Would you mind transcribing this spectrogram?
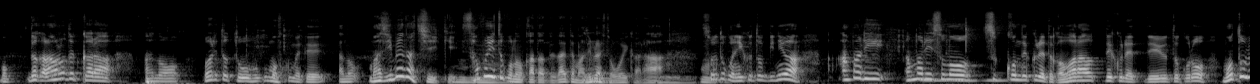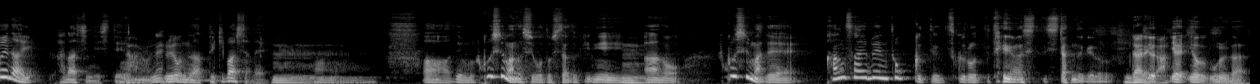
もうだからあの時からあの割と東北も含めてあの真面目な地域、寒いところの方って大体真面目な人多いから、そういうところに行く時にはあまりあまりその突っ込んでくれとか笑ってくれっていうところを求めない話にしてなるようになってきましたね。るうん。ああでも福島の仕事した時に、うん。あの福島で関西弁特区っていうの作ろうって提案ししたんだけど。誰が？いやいや俺が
